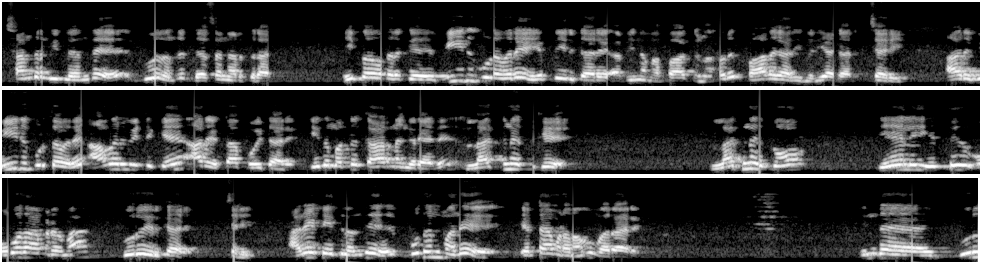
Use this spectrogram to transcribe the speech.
சந்திரன் வீட்டுல இருந்து குரு வந்து தசை நடத்துறாரு. இப்ப ஒருத்தருக்கு வீடு கூடவரே எப்படி இருக்காரு அப்படின்னு நம்ம பார்க்கணும். அவரு பாதகாதிபதியா இருக்காரு. சரி. அவரு வீடு கொடுத்தவரு அவர் வீட்டுக்கே ஆறு எட்டா போயிட்டாரு. இது மட்டும் காரணம் கிடையாது. லக்னத்துக்கு லக்னத்துக்கும் ஏழு எட்டு ஒன்பதாம் இடமா குரு இருக்காரு. சரி. அதே டயத்துல வந்து புதன் வந்து எட்டாம் இடமாகவும் வராரு. இந்த குரு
